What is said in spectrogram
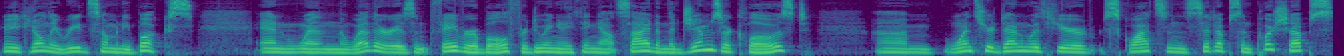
you know you can only read so many books. And when the weather isn't favorable for doing anything outside and the gyms are closed um, once you're done with your squats and sit-ups and push-ups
